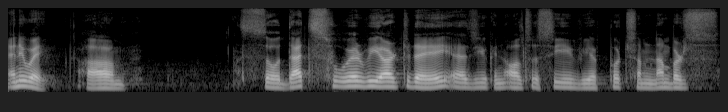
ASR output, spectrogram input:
Anyway, um, so that's where we are today. As you can also see, we have put some numbers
